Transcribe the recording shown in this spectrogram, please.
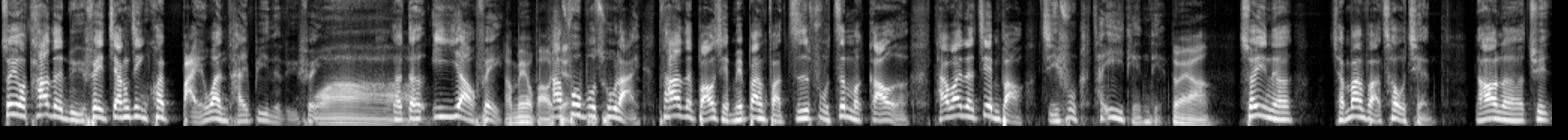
最后他的旅费将近快百万台币的旅费，哇，他的医药费啊没有保险，他付不出来，他的保险没办法支付这么高额，台湾的健保给付才一点点，对啊，所以呢，想办法凑钱，然后呢去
